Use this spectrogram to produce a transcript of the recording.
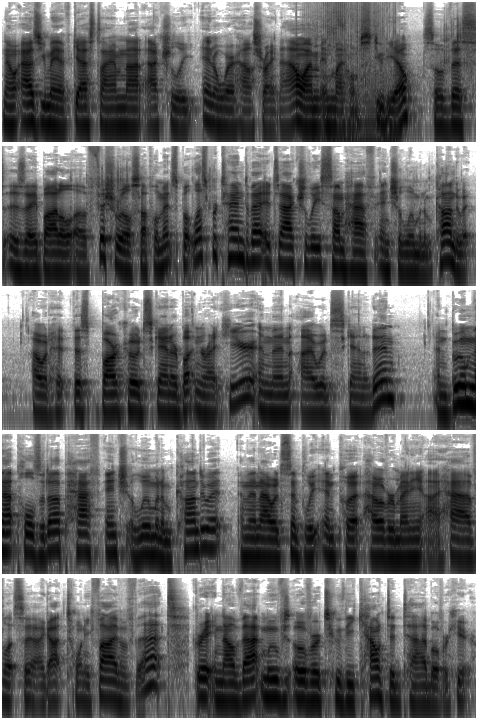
Now, as you may have guessed, I am not actually in a warehouse right now. I'm in my home studio. So this is a bottle of fish oil supplements, but let's pretend that it's actually some half inch aluminum conduit. I would hit this barcode scanner button right here, and then I would scan it in, and boom, that pulls it up, half inch aluminum conduit, and then I would simply input however many I have. Let's say I got 25 of that. Great, and now that moves over to the counted tab over here.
